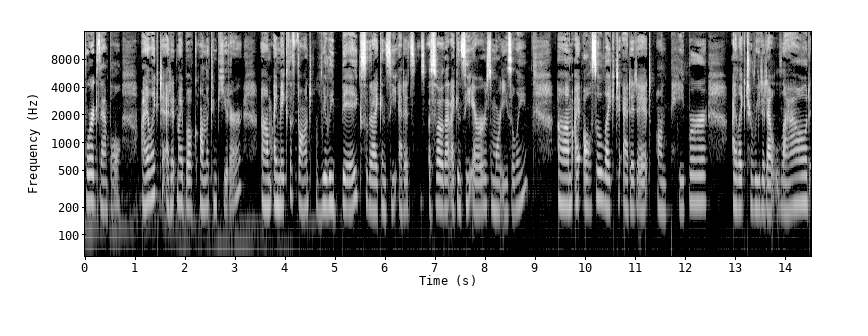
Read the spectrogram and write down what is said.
For example, I like to edit my book on the computer. Um, I make the font really big so that I can see edits, so that I can see errors more easily. Um, I also like to edit it on paper. I like to read it out loud,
